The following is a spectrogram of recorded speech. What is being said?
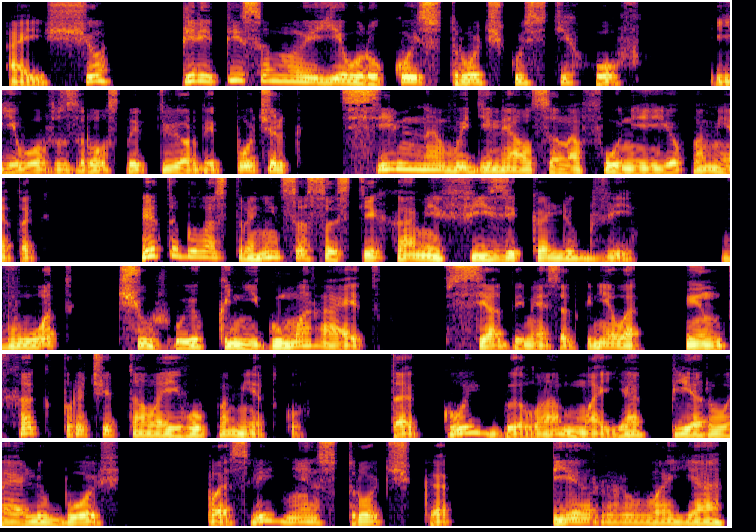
а еще переписанную его рукой строчку стихов. Его взрослый твердый почерк сильно выделялся на фоне ее пометок. Это была страница со стихами «Физика любви». Вот, чужую книгу марает. Вся дымясь от гнева, Эндхак прочитала его пометку. Такой была моя первая любовь. Последняя строчка. Первая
